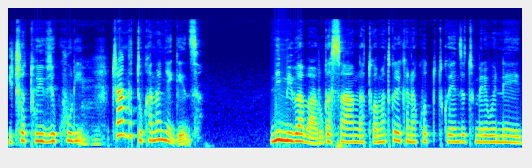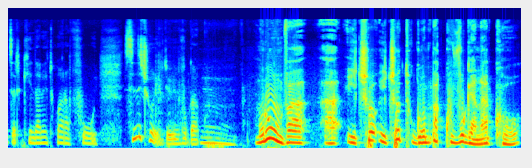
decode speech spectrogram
icyo turi by'ukuri cyangwa tukananyegeza. N'imibabaro ugasanga twaba twerekana ko twenze tumerewe neza ariko indani twarapfuye sinzi icyo ibyo bivuga murumva ah, ico ico tugomba kuvugana ko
